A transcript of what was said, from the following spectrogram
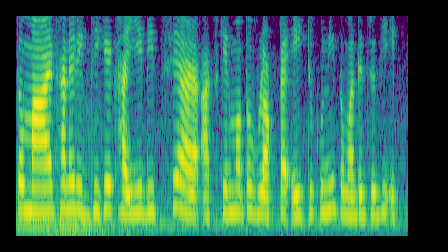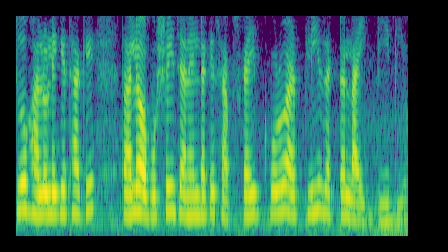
তো মা এখানে ঋদ্ধিকে খাইয়ে দিচ্ছে আর আজকের মতো ব্লগটা এইটুকুনি। তোমাদের যদি একটুও ভালো লেগে থাকে, তাহলে অবশ্যই চ্যানেলটাকে সাবস্ক্রাইব করো আর প্লিজ একটা লাইক দিয়ে দিও।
